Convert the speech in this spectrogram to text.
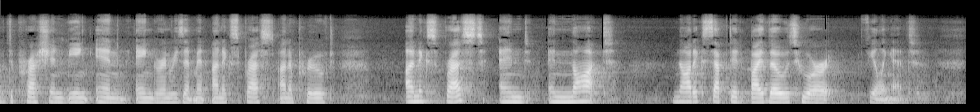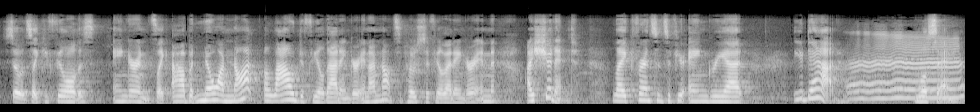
of depression being in anger and resentment, unexpressed, unapproved, unexpressed, and and not not accepted by those who are feeling it. So it's like you feel all this anger and it's like, ah, but no, I'm not allowed to feel that anger and I'm not supposed to feel that anger and I shouldn't. Like, for instance, if you're angry at your dad, we'll say,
